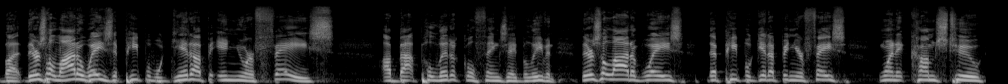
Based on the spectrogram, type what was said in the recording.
But there's a lot of ways that people will get up in your face about political things they believe in. There's a lot of ways that people get up in your face when it comes to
